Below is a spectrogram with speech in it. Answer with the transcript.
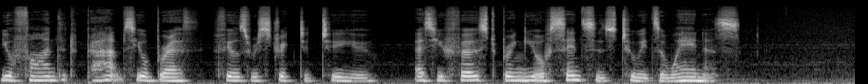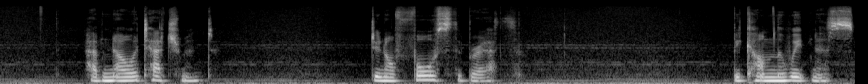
you'll find that perhaps your breath feels restricted to you as you first bring your senses to its awareness. Have no attachment. Do not force the breath. Become the witness.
